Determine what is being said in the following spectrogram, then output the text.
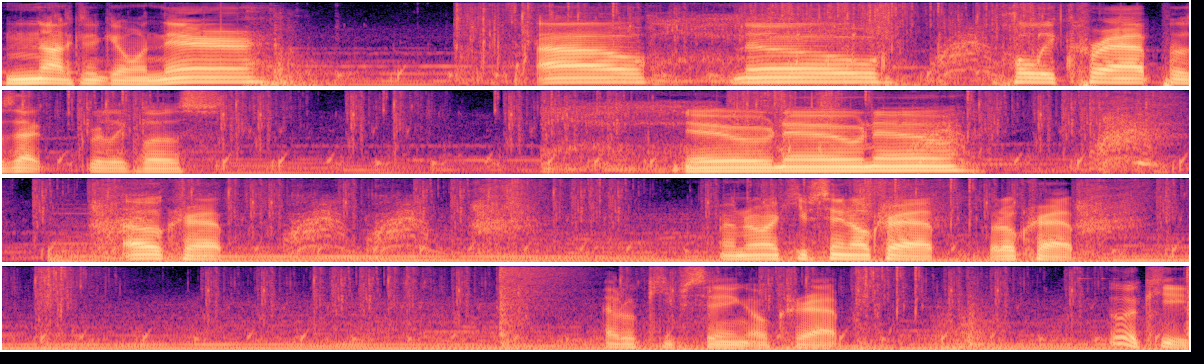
Not gonna go in there. Ow. No. Holy crap, was that really close? No, no, no. Oh crap. I know I keep saying oh crap, but oh crap. I will keep saying oh crap. Ooh, a key.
